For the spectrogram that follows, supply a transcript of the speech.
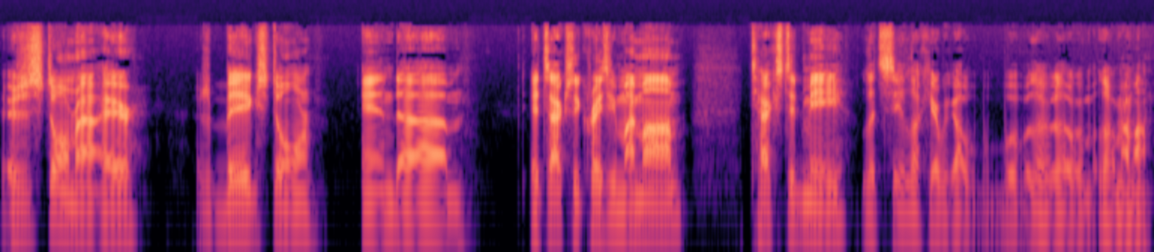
There's a storm out here. There's a big storm. And um, it's actually crazy. My mom texted me. Let's see. Look, here we go. Look, look, look, look at my mom.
